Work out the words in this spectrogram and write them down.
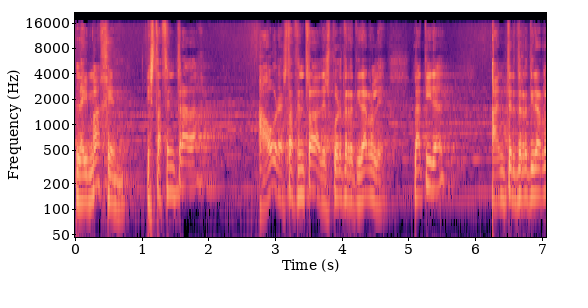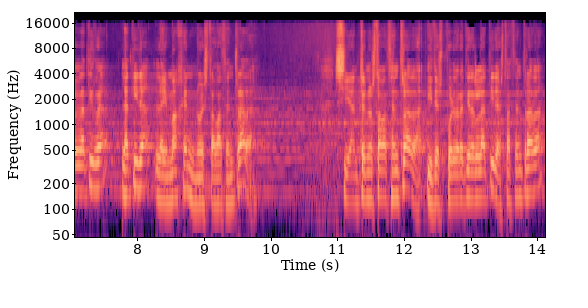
la imagen está centrada, ahora está centrada después de retirarle la tira, antes de retirarle la tira, la tira, la imagen no estaba centrada. Si antes no estaba centrada y después de retirarle la tira está centrada,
